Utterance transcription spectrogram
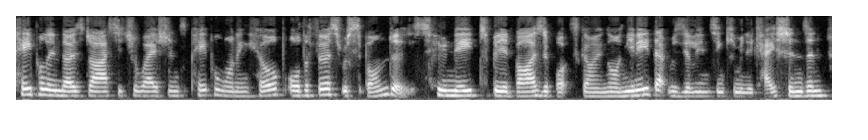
people in those dire situations, people wanting help, or the first responders who need to be advised of what's going on. You need that resilience in communications, and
